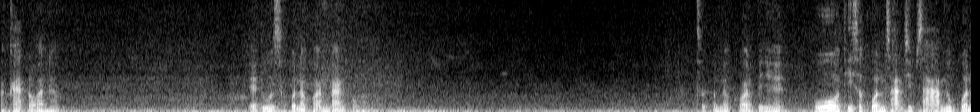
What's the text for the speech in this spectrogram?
อากาศร้อนครับ เดี๋ยวดูสกลนครบ้านผม สกลนครเป็นยังไง โอ้ ที่สกลสามสิบสามทุกคน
